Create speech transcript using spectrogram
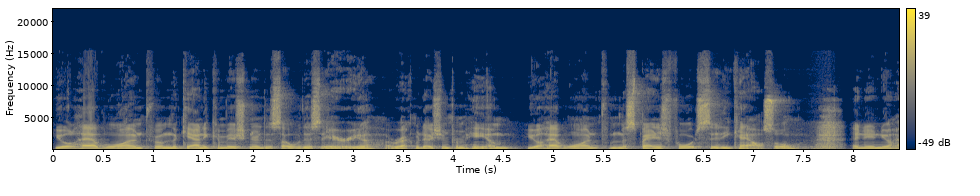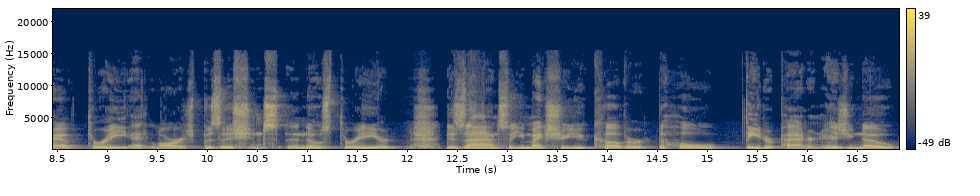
You'll have one from the county commissioner that's over this area, a recommendation from him. You'll have one from the Spanish Fort City Council, and then you'll have three at large positions. And those three are designed so you make sure you cover the whole feeder pattern. As you know,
